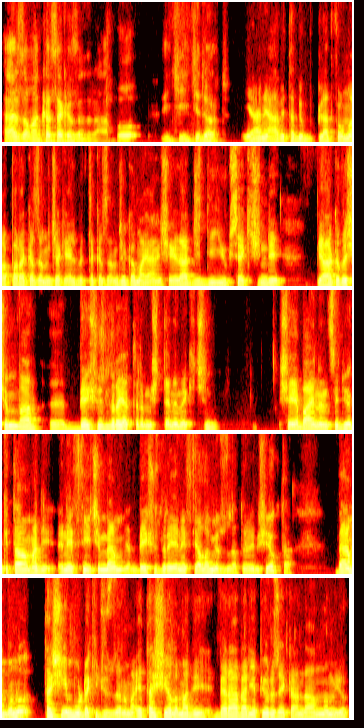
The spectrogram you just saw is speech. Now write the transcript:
Her zaman kasa kazanır abi. Bu 2-2-4. Yani abi tabii bu platformlar para kazanacak elbette kazanacak ama yani şeyler ciddi yüksek. Şimdi bir arkadaşım var 500 lira yatırmış denemek için şeye Binance'e diyor ki tamam hadi NFT için ben 500 liraya NFT alamıyorsun zaten öyle bir şey yok da ben bunu taşıyayım buradaki cüzdanıma. E taşıyalım hadi beraber yapıyoruz ekranda anlamıyor.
